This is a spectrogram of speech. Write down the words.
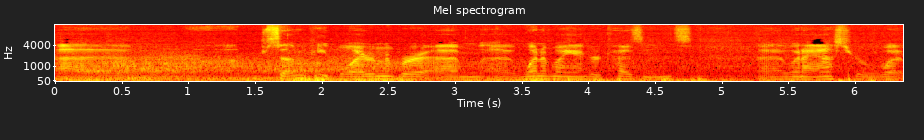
uh, some people. I remember um, uh, one of my younger cousins. Uh, when I asked her what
